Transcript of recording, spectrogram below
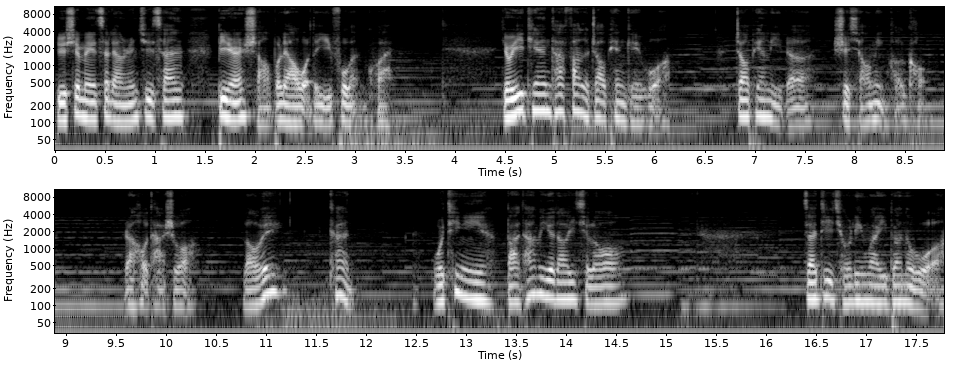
于是每次两人聚餐，必然少不了我的一副碗筷。有一天，他发了照片给我，照片里的是小敏和孔。然后他说：“老魏，看，我替你把他们约到一起了哦。”在地球另外一端的我，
